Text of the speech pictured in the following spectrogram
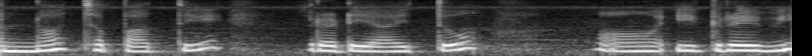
ಅನ್ನ, ಚಪಾತಿ ರೆಡಿ ಆಯಿತು. ಈ ಗ್ರೇವಿ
